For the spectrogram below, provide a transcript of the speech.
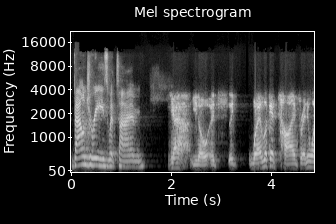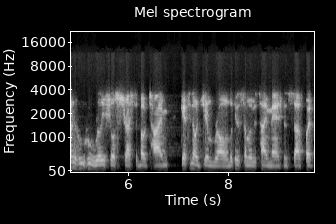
boundaries with time. Yeah, you know, it's like when I look at time for anyone who who really feels stressed about time, get to know Jim Rohn, look at some of his time management stuff, but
